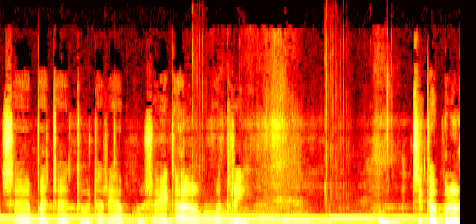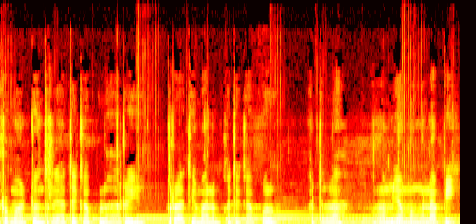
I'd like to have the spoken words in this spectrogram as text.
saya baca itu dari Abu Said Al-Qudri jika bulan Ramadan ternyata 30 hari berarti malam ke-30 adalah malam yang mengenapi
